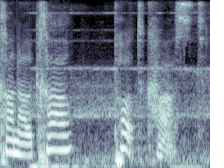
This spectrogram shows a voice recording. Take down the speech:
Kanal K Podcast.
